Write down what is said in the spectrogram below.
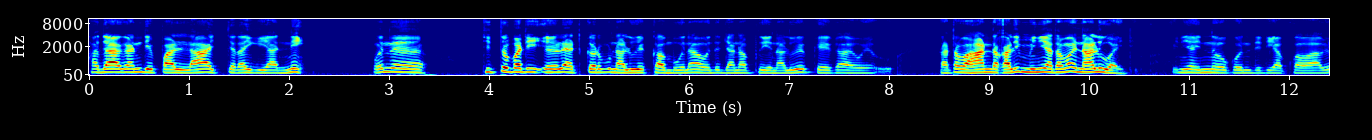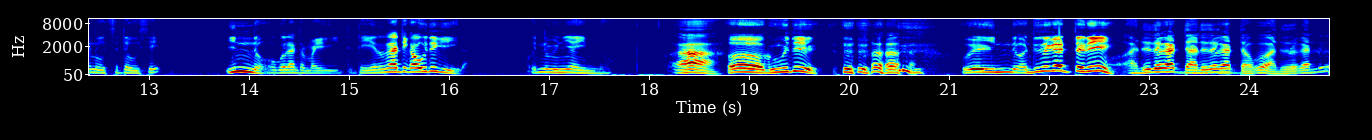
හදාගන්ඩ පල්ලා එච්චරයි කියන්නේ. ඔන්න චිත්‍රපටි ඒල ඇත්කරපු නලුවෙක් කම්බුණ ඔොද ජනප්‍රිය නලුවෙක් ඒක ඔය රට වහන්ඩ කලින් මිනි තමයි නලු අයිති මිනි ඉන්න ඔකොන් දෙටියක් වවාගෙන උත්සට උසේ ඉන්න. ඔකොලන්ටමයි තේරනැති කවුද කියලා. ඔන්න ඉන්න ගුමති ඔය ඉන්න අඳුදගත්තනේ අඳදගත් අඳදගත් ඔක අඳුරගන්නව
